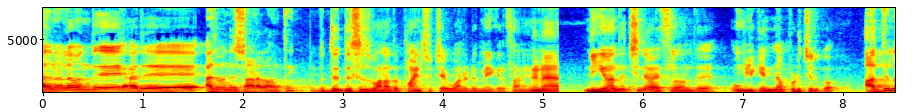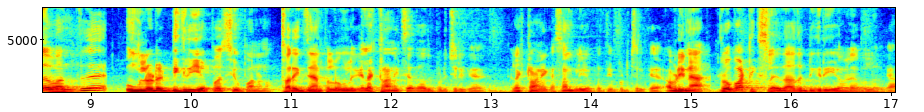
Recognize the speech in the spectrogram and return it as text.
அதனால வந்து அது அது வந்து it's not thing this is one of the points which I want to make it fun என்னென்னா நீங்கள் வந்து சின்ன வயசில் வந்து உங்களுக்கு என்ன பிடிச்சிருக்கோ அதில் வந்து உங்களோட டிகிரியை பர்சியூ பண்ணணும். ஃபார் எக்ஸாம்பிள் உங்களுக்கு எலக்ட்ரானிக்ஸ் ஏதாவது பிடிச்சிருக்கு எலக்ட்ரானிக் அசம்பிளியை பற்றி பிடிச்சிருக்கு. அப்படின்னா ரோபாட்டிக்ஸில் ஏதாவது டிகிரி அவைலபிள் இருக்கா?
